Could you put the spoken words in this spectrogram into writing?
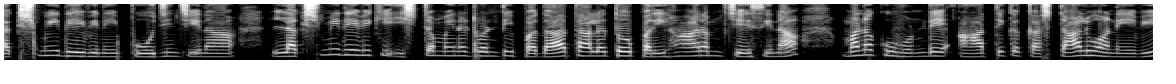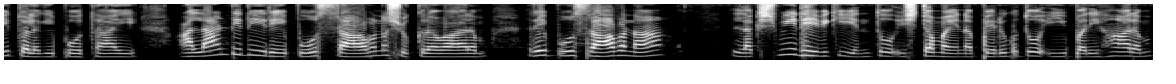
లక్ష్మీదేవిని పూజించిన లక్ష్మీదేవికి ఇష్టమైనటువంటి పదార్థాలతో పరిహారం చేసిన మనకు ఉండే ఆర్థిక కష్టాలు అనేవి తొలగిపోతాయి. అలాంటిది రేపు శ్రావణ శుక్రవారం. రేపు శ్రావణ లక్ష్మీదేవికి ఎంతో ఇష్టమైన పెరుగుతో ఈ పరిహారం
